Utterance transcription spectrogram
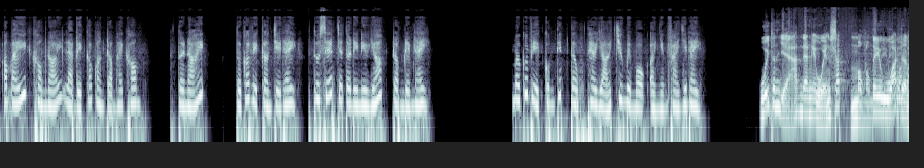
ông ấy không nói là việc có quan trọng hay không. Tôi nói, tôi có việc cần chị đây, thu xếp cho tôi đi New York trong đêm nay. Mời quý vị cùng tiếp tục theo dõi chương 11 ở những file dưới đây. Quý thính giả đang nghe quyển sách Mục tiêu quá trình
